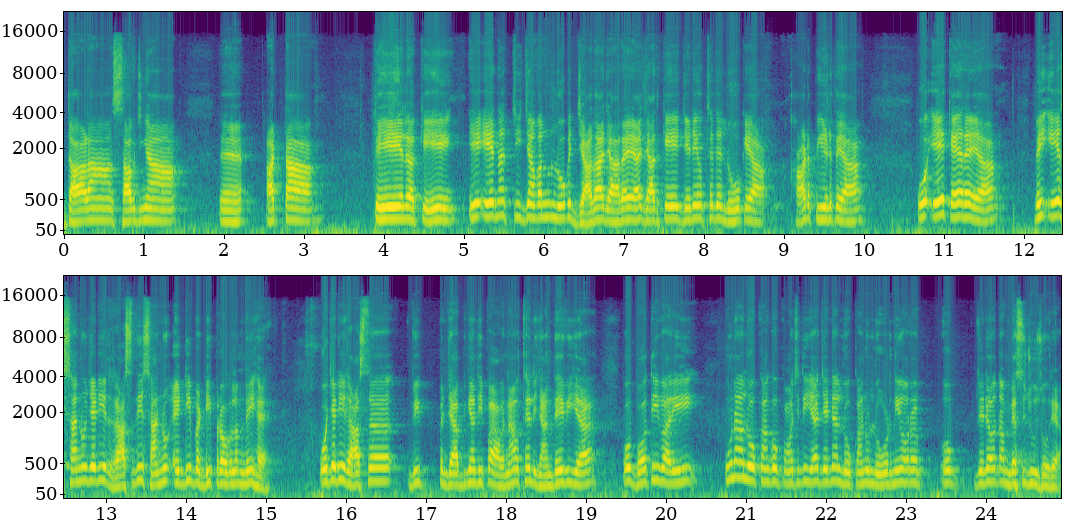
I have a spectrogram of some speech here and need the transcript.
ਦਾਲਾਂ, ਸਬਜ਼ੀਆਂ ਆਟਾ ਤੇਲ ਘੇ ਇਹ ਇਹਨਾਂ ਚੀਜ਼ਾਂ ਵੱਲ ਨੂੰ ਲੋਕ ਜ਼ਿਆਦਾ ਜਾ ਰਹੇ ਆ, ਜਦ ਕਿ ਜਿਹੜੇ ਉੱਥੇ ਦੇ ਲੋਕ ਆ, ਹੜ੍ਹ ਪੀੜਤ ਆ, ਉਹ ਇਹ ਕਹਿ ਰਹੇ ਆ ਵੀ ਇਹ ਸਾਨੂੰ ਜਿਹੜੀ ਰਸ ਦੀ ਸਾਨੂੰ ਐਡੀ ਵੱਡੀ ਪ੍ਰੋਬਲਮ ਨਹੀਂ ਹੈ। ਉਹ ਜਿਹੜੀ ਰਸ ਵੀ ਪੰਜਾਬੀਆਂ ਦੀ ਭਾਵਨਾ ਉੱਥੇ ਲਿਜਾਂਦੇ ਵੀ ਆ, ਉਹ ਬਹੁਤੀ ਵਾਰੀ ਉਹਨਾਂ ਲੋਕਾਂ ਕੋਲ ਪਹੁੰਚਦੀ ਆ ਜਿਹਨਾਂ ਲੋਕਾਂ ਨੂੰ ਲੋੜ ਨਹੀਂ ਔਰ ਉਹ ਜਿਹੜਾ ਉਹਦਾ ਮਿਸਯੂਜ਼ ਹੋ ਰਿਹਾ।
